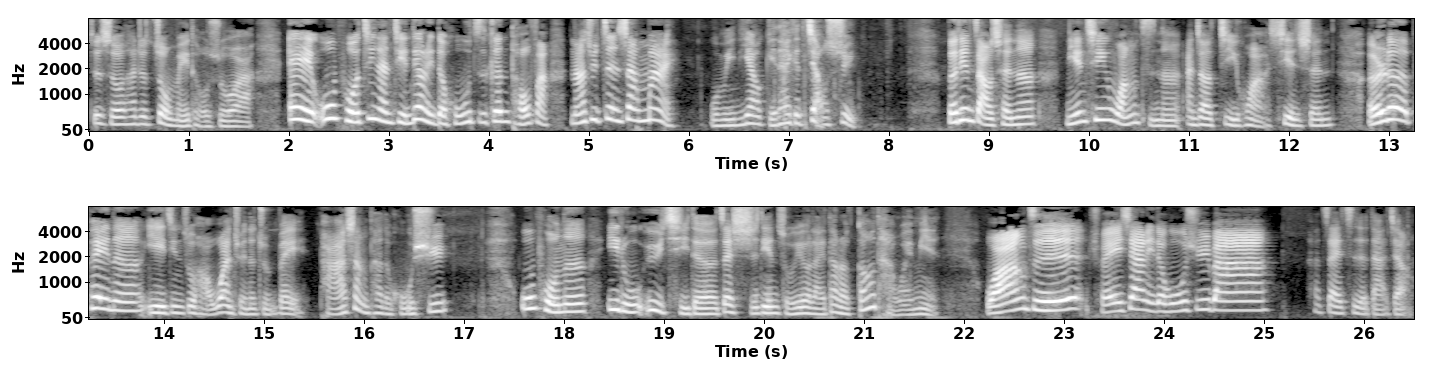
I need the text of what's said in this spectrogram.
这时候他就皱眉头说：“啊，哎，巫婆竟然剪掉你的胡子跟头发，拿去镇上卖，我们一定要给他一个教训。”隔天早晨呢，年轻王子呢按照计划现身，而乐佩呢也已经做好万全的准备，爬上他的胡须。巫婆呢一如预期的在十点左右来到了高塔外面。王子，垂下你的胡须吧！他再次的大叫。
